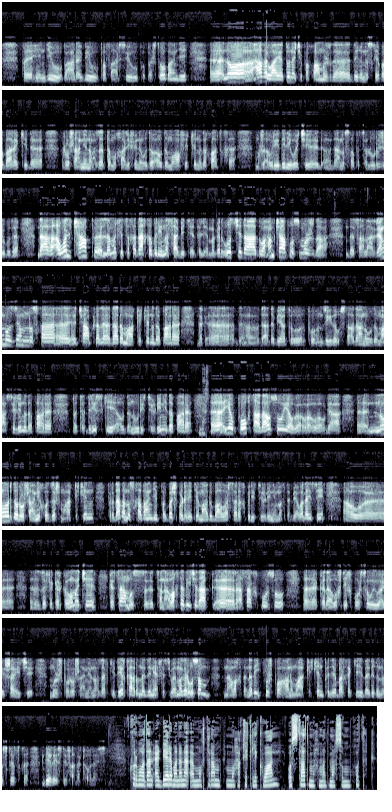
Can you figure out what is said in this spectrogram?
په هندي او په عربي او په فارسي او په پښتو باندې نو هغه روایتونه چې په خوا موږ د دغه نسخې په باره کې د روشاني نهضت د مخالفینو او د موافقینو د خوا څخه موږ اوریدلی و چې دا نسخه په څلور ژبو ده دا هغه اول چاپ لمخې څخه دا خبرې نه ثابتېدلې مګر اوس چې دا دوهم چاپ اوس موږ دا د سالار جنگ موزیم نسخه چاپ کړل دا د محققینو د پاره د ادبیاتو پوهنځي د استادانو د محصلینو د پاره په تدریس کې او د نورې څېړنې د پاره یو پوخ تاداوسو یو بیا نور د روشاني خوځښت محققین پر دغه نسخه باندې په بشپړ اعتماد او باور سره خپل څېړنې مخته بیولای شي او زه فکر کوم چې که څه هم اوس څنا وخت دی چې دا اثر خپور سو که دا وختي خپور سوی وای شاید چې موږ په روشاني نهضت کې ډېر کارونه ځینې اخیستي وای مګر اوس هم ناوخته نه دی موږ پوهانو محققین په دې برخه کې د دغه نسخې څخه ډیره استفاده کولای شي کورمودان ډیره مننه محترم محقق لیکوال استاد محمد معصوم هوتک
